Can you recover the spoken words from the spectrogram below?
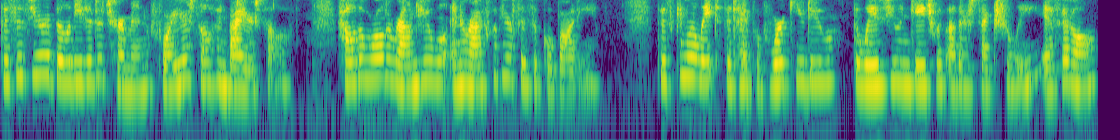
This is your ability to determine for yourself and by yourself how the world around you will interact with your physical body. This can relate to the type of work you do, the ways you engage with others sexually, if at all,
